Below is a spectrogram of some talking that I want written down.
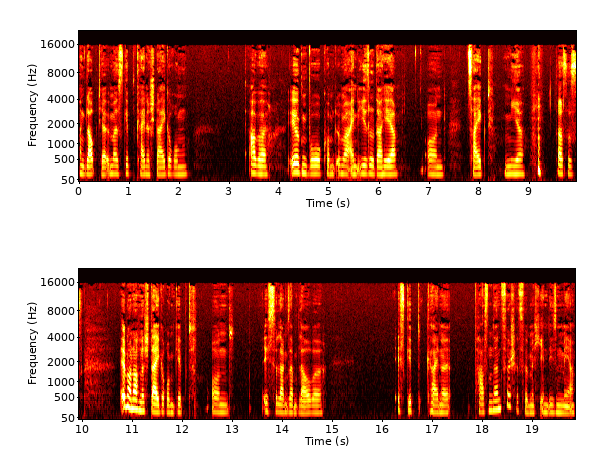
man glaubt ja immer, es gibt keine Steigerung. Aber irgendwo kommt immer ein Esel daher und zeigt mir, dass es immer noch eine Steigerung gibt. Und ich so langsam glaube, es gibt keine passenden Fische für mich in diesem Meer.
